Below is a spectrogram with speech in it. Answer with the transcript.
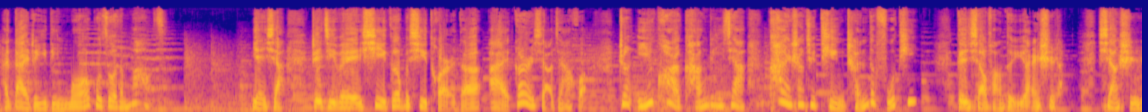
还戴着一顶蘑菇做的帽子。眼下这几位细胳膊细腿儿的矮个儿小家伙，正一块扛着一架看上去挺沉的扶梯，跟消防队员似的，像是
